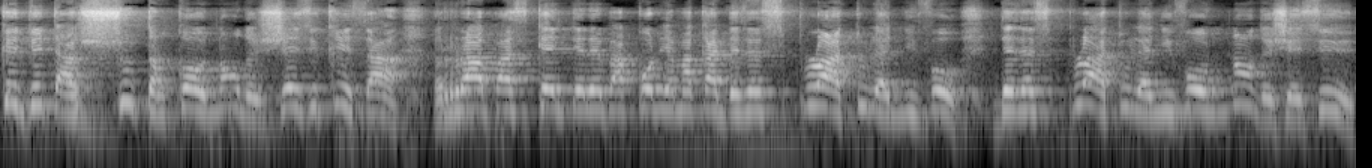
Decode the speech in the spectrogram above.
Que Dieu t'ajoute encore au nom de Jésus-Christ. Hein. Des exploits à tous les niveaux. Des exploits à tous les niveaux au nom de Jésus.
